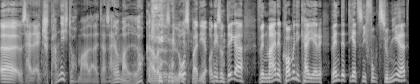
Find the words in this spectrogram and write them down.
äh, sei, entspann dich doch mal, Alter, sei doch mal locker, was ist denn los bei dir? Und ich so, Digga, wenn meine Comedy-Karriere, wenn das jetzt nicht funktioniert,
